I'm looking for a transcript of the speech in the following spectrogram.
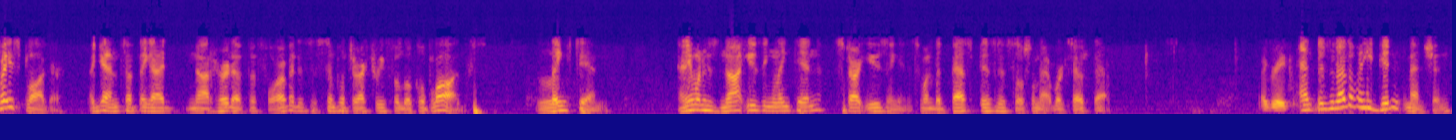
Placeblogger. Again, something I'd not heard of before, but it's a simple directory for local blogs. LinkedIn. Anyone who's not using LinkedIn, start using it. It's one of the best business social networks out there. Agreed. And there's another one he didn't mention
